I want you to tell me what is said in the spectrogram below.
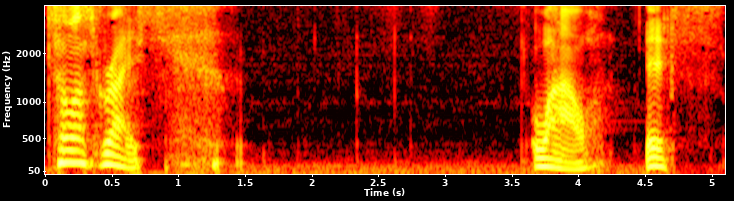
Thomas Greiss wow, it's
